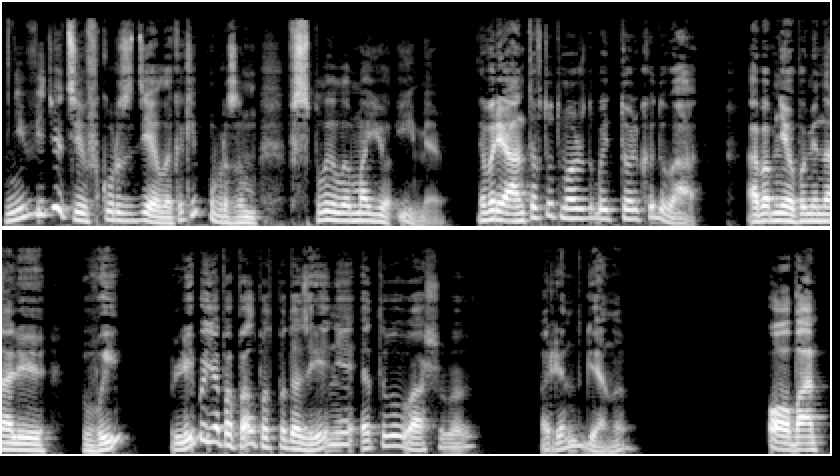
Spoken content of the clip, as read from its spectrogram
Не введете в курс дела, каким образом всплыло мое имя?» Вариантов тут может быть только два. Обо мне упоминали вы, либо я попал под подозрение этого вашего рентгена. «Оба!»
